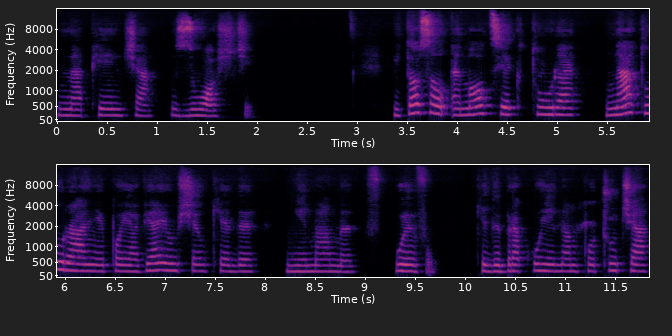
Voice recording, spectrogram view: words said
napięcia, złości. I to są emocje, które naturalnie pojawiają się, kiedy nie mamy wpływu, kiedy brakuje nam poczucia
